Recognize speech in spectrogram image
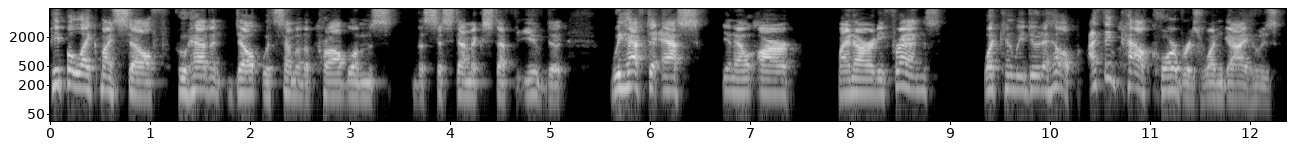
people like myself who haven't dealt with some of the problems, the systemic stuff that you've done, we have to ask, you know, our minority friends, what can we do to help? I think Kyle Korver is one guy who's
